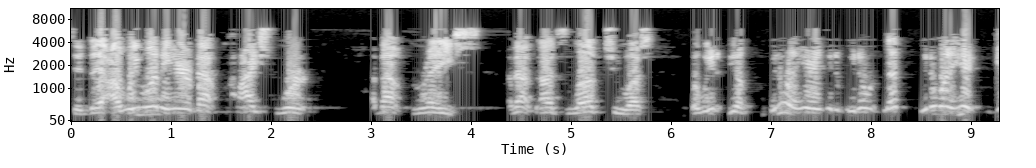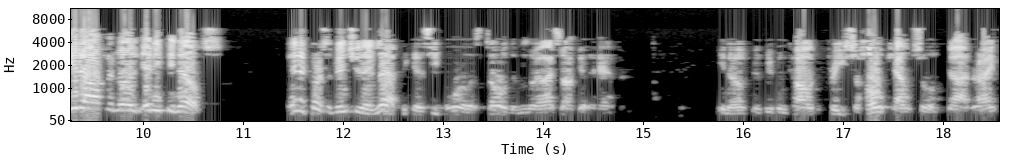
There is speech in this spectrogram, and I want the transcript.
Today, we want to hear about Christ's work, about grace, about God's love to us, but we, you know, we don't want to hear anything. We don't, not, we don't want to hear get off and on anything else. And of course, eventually they left because he more or less told them, "Well, that's not going to happen." You know, because we've been called to preach the whole counsel of God, right?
